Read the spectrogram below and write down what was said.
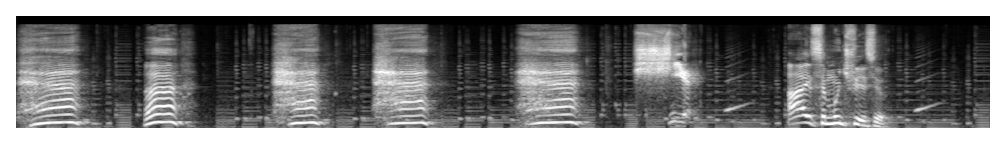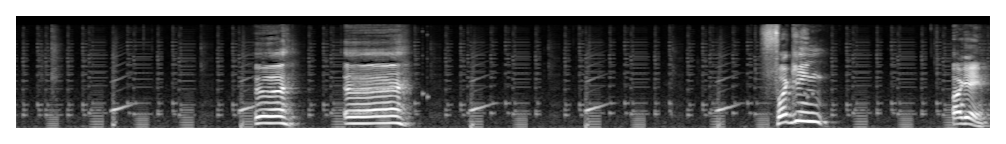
Hã? Ah! Hã? Hã? Hã? Shit! Ah, isso é muito difícil. Uh, uh, fucking... Ok.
